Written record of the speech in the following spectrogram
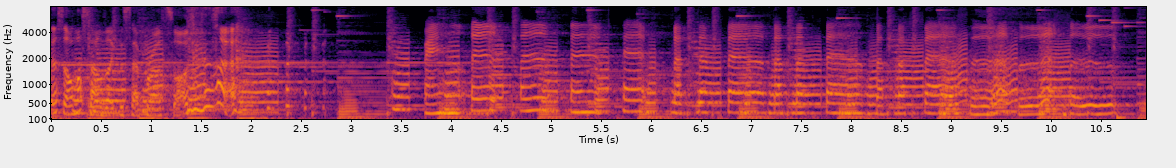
This almost sounds like the Sephiroth song.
